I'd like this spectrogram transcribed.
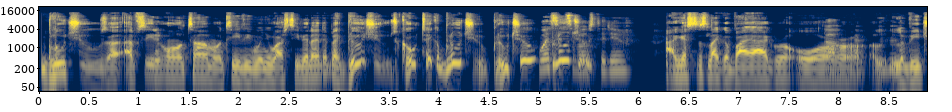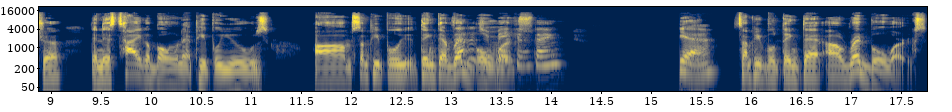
Blue Chews. I, I've seen it all the time on TV when you watch TV at night. They're like, Blue Chews, go take a Blue Chew. Blue Chew? What's Blue it supposed Chew. to do? I guess it's like a Viagra or Oh, okay. Mhm. Levitra. Then there's Tiger Bone that people use. Um, some people think that Is Red that a Bull Jamaican works. thing? Yeah. Some people think that uh, Red Bull works.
